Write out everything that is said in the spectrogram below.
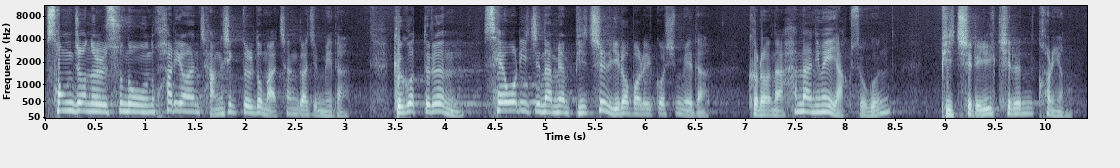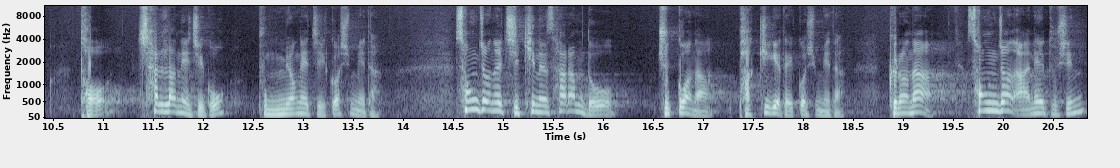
성전을 수놓은 화려한 장식들도 마찬가지입니다. 그것들은 세월이 지나면 빛을 잃어버릴 것입니다. 그러나 하나님의 약속은 빛을 잃기는 커녕 더 찬란해지고 분명해질 것입니다. 성전을 지키는 사람도 죽거나 바뀌게 될 것입니다. 그러나 성전 안에 두신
